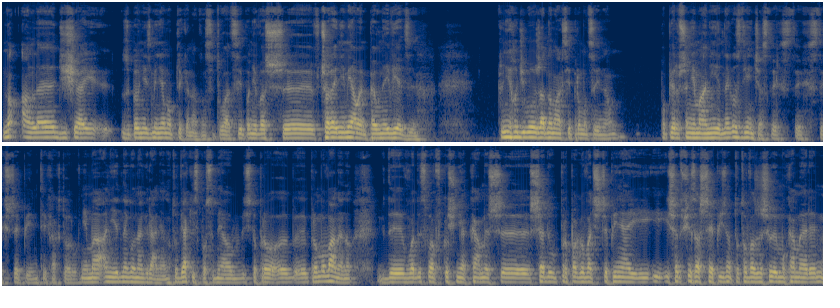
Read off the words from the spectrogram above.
No, ale dzisiaj zupełnie zmieniam optykę na tę sytuację, ponieważ y, wczoraj nie miałem pełnej wiedzy. Tu nie chodziło o żadną akcję promocyjną. Po pierwsze, nie ma ani jednego zdjęcia z tych, z tych, z tych szczepień, tych aktorów. Nie ma ani jednego nagrania. No to w jaki sposób miałoby być to pro, y, promowane? No, gdy Władysław Kośniak-Kamysz y, szedł propagować szczepienia i, i, i szedł się zaszczepić, no to towarzyszyły mu kamery,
